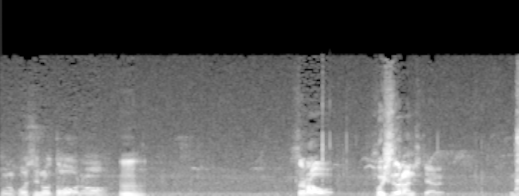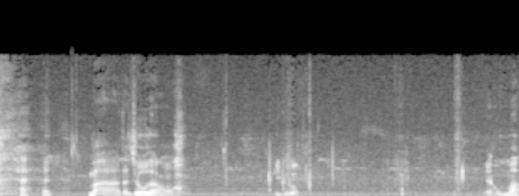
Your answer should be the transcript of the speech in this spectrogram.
この星の塔の。うん。空を星空にしてやる。また冗談を。いくぞ。えほんま？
